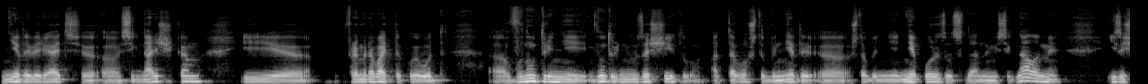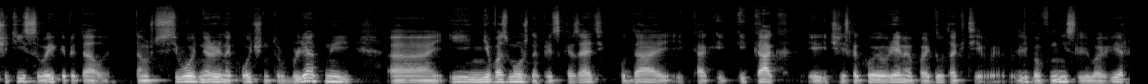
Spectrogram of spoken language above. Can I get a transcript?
не доверять сигнальщикам и формировать такой вот Э, внутренний, внутреннюю защиту от того, чтобы, не, э, чтобы не, не пользоваться данными сигналами и защитить свои капиталы. Потому что сегодня рынок очень турбулентный, э, и невозможно предсказать, куда и как, и, и как, и через какое время пойдут активы. Либо вниз, либо вверх.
